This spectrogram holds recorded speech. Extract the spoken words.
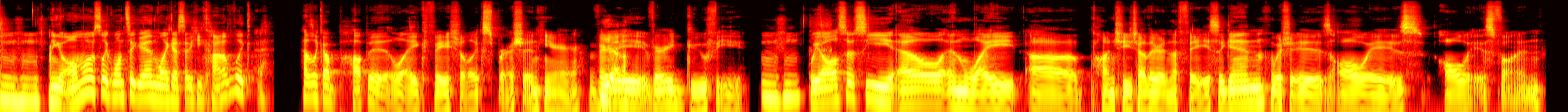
Mm-hmm. He almost like once again, like I said, he kind of like has like a puppet like facial expression here. Very yeah. very goofy. Mm-hmm. We also see L and Light uh, punch each other in the face again, which is always always fun.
